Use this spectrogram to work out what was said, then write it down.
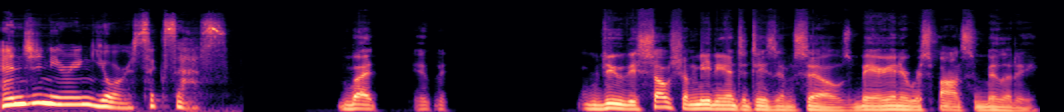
engineering your success. But do the social media entities themselves bear any responsibility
